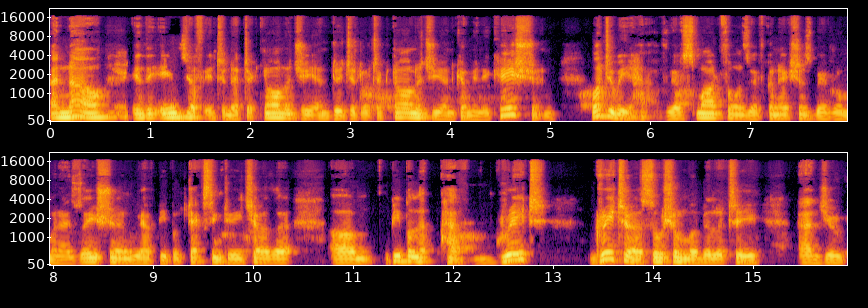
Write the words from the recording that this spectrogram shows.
And now, in the age of internet technology and digital technology and communication, what do we have? We have smartphones, we have connections, we have romanization, we have people texting to each other. Um, people have great, greater social mobility and, ge-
